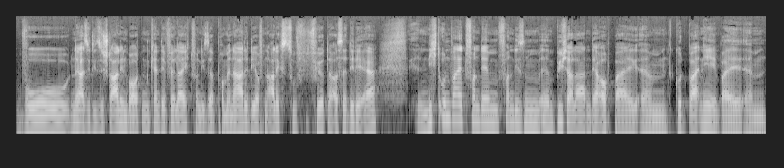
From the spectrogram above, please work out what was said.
wo, ne, also diese Stalinbauten kennt ihr vielleicht von dieser Promenade, die auf den Alex zuführte aus der DDR. Nicht unweit von dem, von diesem ähm, Bücherladen, der auch bei ähm, Goodbye, nee, bei, ähm,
